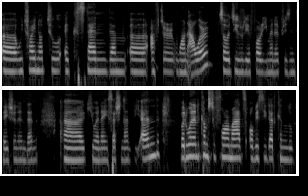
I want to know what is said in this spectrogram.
uh, we try not to extend them after one hour. So it's usually a 40 minute presentation and then Q&A session at the end. But when it comes to formats, obviously that can look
